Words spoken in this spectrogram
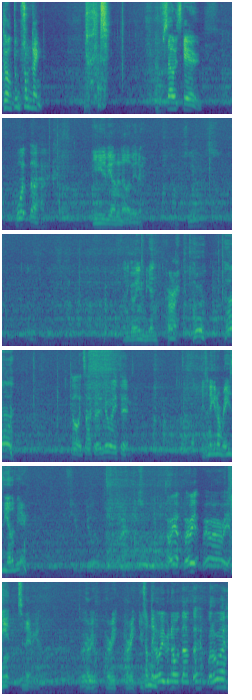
Go. Do something. I'm so scared. What the heck? You need to be on an elevator. I'm gonna go aim it again. Hurry. No, it's not gonna do anything. Isn't it gonna raise the elevator? If you do it. Hurry up, hurry up, hurry, hurry up. Can't. So there we go. Do Hurry, do- hurry, hurry. Do something. I don't even know what the, the what am I?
